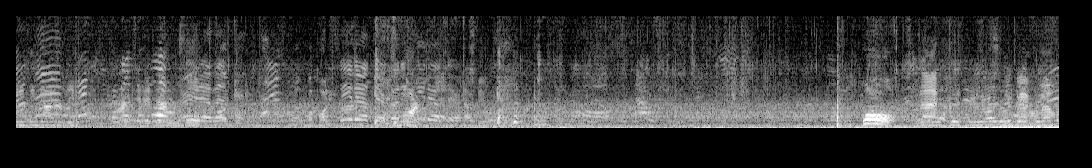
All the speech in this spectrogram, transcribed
anything down there, leave it. All right, head down on the ball. What, buddy? See it out there, buddy. Smart. See it out there. Ball. Relax. Stick back, remember.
